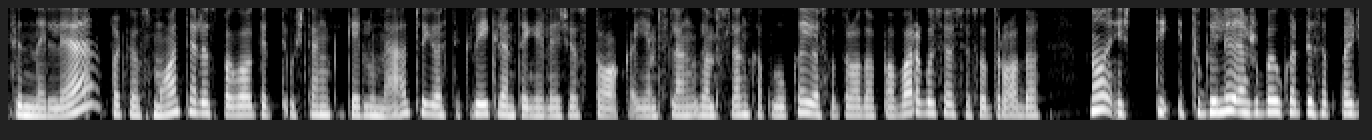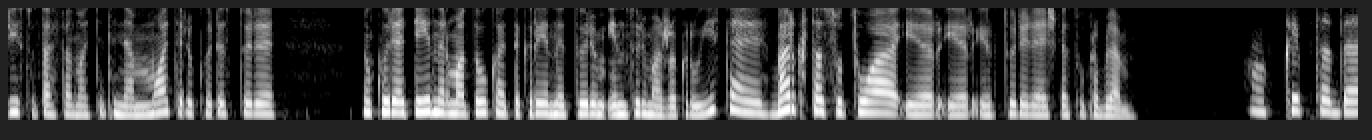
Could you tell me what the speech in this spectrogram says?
finale tokios moteris, pagalvokit, užtenka kelių metų, jos tikrai krenta geležies toką, jiems, lenk, joms lenka plaukai, jos atrodo pavargusios, jos atrodo, nu, iš, tai, tu gali, aš buvau kartais atpažįstu tą fenotipinę moterį, kuris turi, nu, kurie ateina ir matau, kad tikrai jinai turi, jinai turi mažą kraujystę, vargsta su tuo ir, ir, ir turi, reiškia, tų problemų. O kaip tada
